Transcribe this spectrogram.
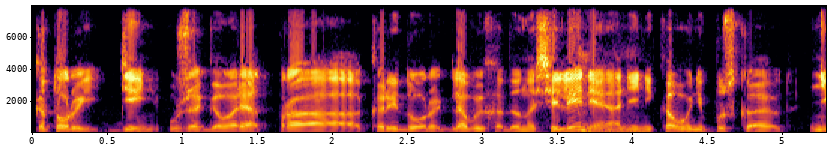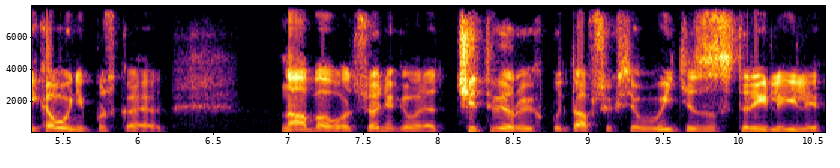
который день уже говорят про коридоры для выхода населения, mm-hmm. они никого не пускают. Никого не пускают. Наоборот, сегодня говорят, четверых пытавшихся выйти застрелили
